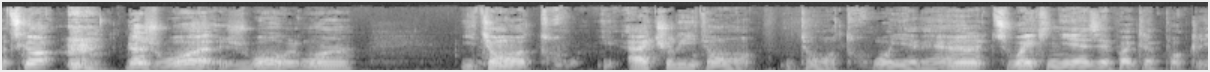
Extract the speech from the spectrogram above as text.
En tout cas, là, je vois, je vois au loin, ils t'ont, actually, ils t'ont, ils t'ont trois. Il y avait un, tu vois, qui niaisait pas avec le POC, là.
